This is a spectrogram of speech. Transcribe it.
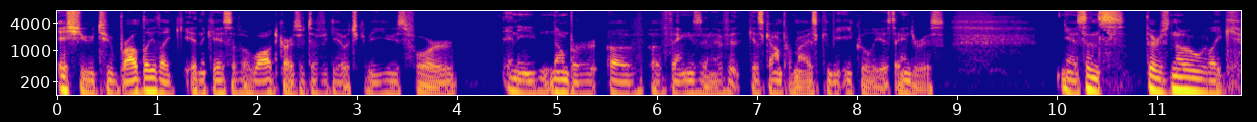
issued too broadly, like in the case of a wildcard certificate, which can be used for any number of, of things. And if it gets compromised, can be equally as dangerous. You know, since there's no like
